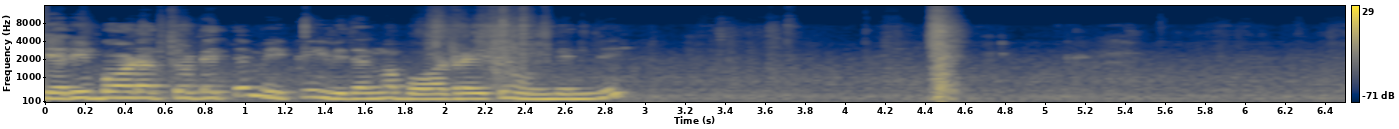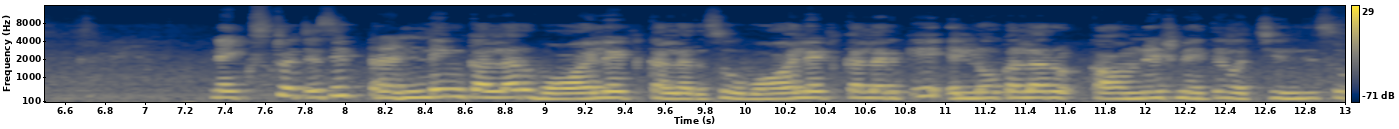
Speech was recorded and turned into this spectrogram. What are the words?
జెరీ బార్డర్ తోటైతే అయితే మీకు ఈ విధంగా బార్డర్ అయితే ఉండింది. నెక్స్ట్ వచ్చేసి trending colour violet colour. So violet కలర్కి ఎల్లో కలర్ కాంబినేషన్ అయితే వచ్చింది. సో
